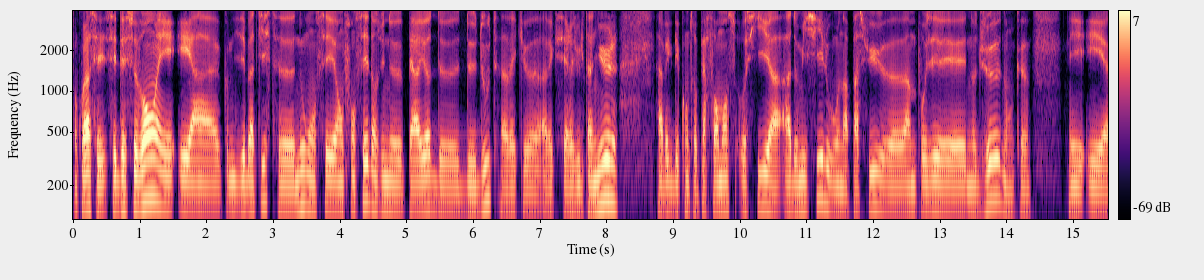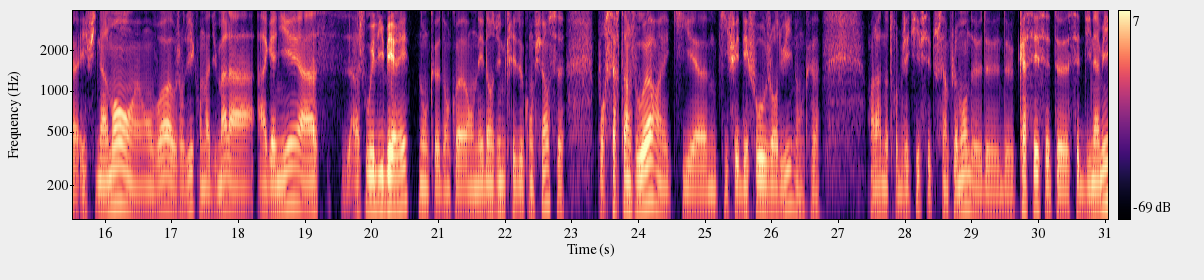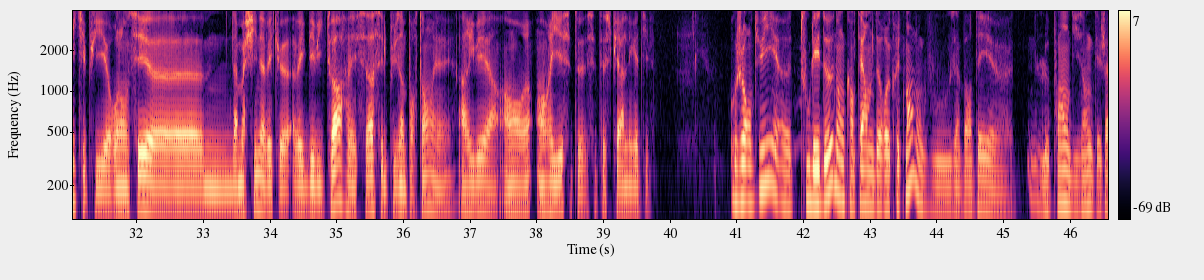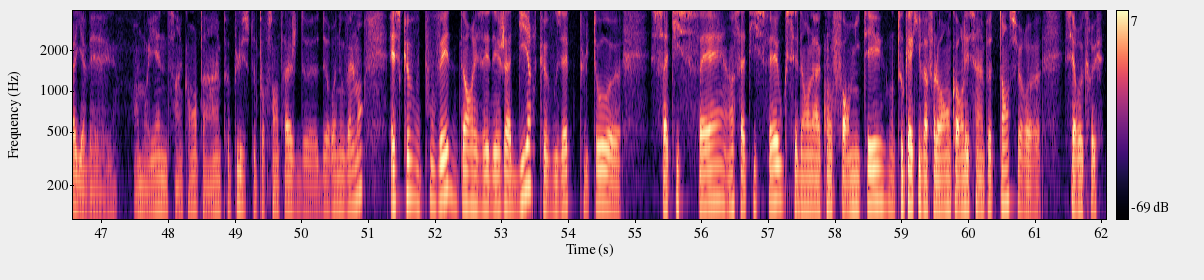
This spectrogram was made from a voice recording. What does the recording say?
donc voilà, c'est décevant. Et, et euh, comme disait Baptiste, euh, nous, on s'est enfoncé dans une période de, de doute avec, euh, avec ces résultats nuls, avec des contre-performances aussi à, à domicile où on n'a pas su euh, imposer notre jeu. Donc, euh, et, et, euh, et finalement, on voit aujourd'hui qu'on a du mal à, à gagner, à, à jouer libéré. Donc, euh, donc euh, on est dans une crise de confiance pour certains joueurs euh, qui, euh, qui fait défaut aujourd'hui. Donc euh, voilà, notre objectif, c'est tout simplement de, de, de casser cette, cette dynamique et puis relancer euh, la machine avec, euh, avec des victoires. Et ça, c'est le plus important, et arriver à en- enrayer cette, cette spirale négative. Aujourd'hui, euh, tous les deux, donc en termes de recrutement, donc vous abordez euh, le point en disant que déjà il y avait en moyenne 50 à un peu plus de pourcentage de, renouvellement. Est-ce que vous pouvez d'ores et déjà dire que vous êtes plutôt euh, satisfait, insatisfait ou que c'est dans la conformité, en tout cas qu'il va falloir encore laisser un peu de temps sur ces recrues?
